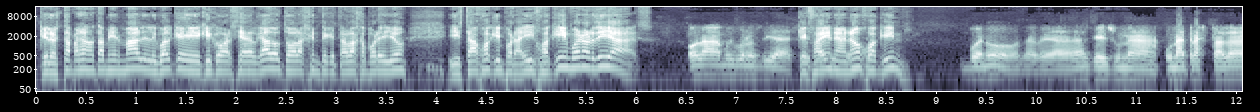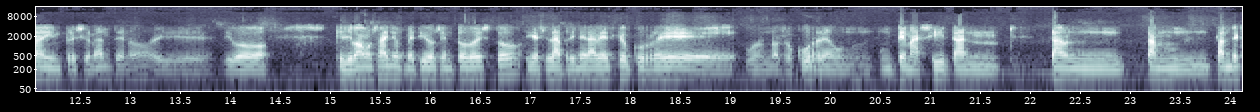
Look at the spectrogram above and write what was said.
que lo está pasando también mal, al igual que Kiko García Delgado, toda la gente que trabaja por ello. Y está Joaquín por ahí. Joaquín, buenos días. Hola, muy buenos días. Qué, faena, ¿no, Joaquín? Bueno, la verdad que es una, una trastada impresionante, ¿no? Y, digo que llevamos años metidos en todo esto y es la primera vez que ocurre, nos ocurre un, un tema así tan, tan, tan, tan de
